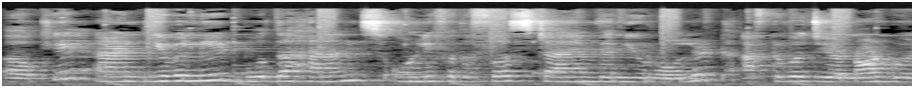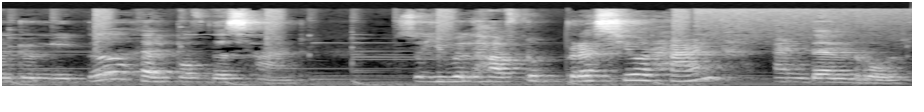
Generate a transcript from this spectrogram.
okay and you will need both the hands only for the first time when you roll it. Afterwards you're not going to need the help of this hand. So you will have to press your hand and then roll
